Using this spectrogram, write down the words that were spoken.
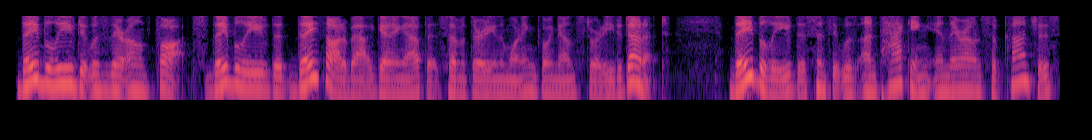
they believed it was their own thoughts. They believed that they thought about getting up at 7:30 in the morning and going down the store to eat a donut. They believed that since it was unpacking in their own subconscious,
